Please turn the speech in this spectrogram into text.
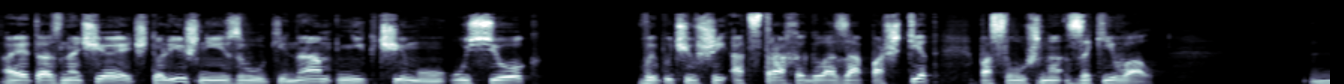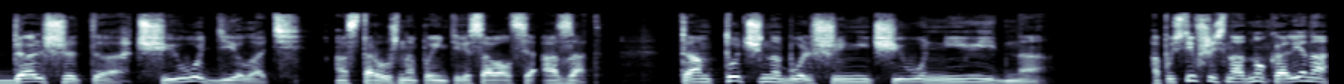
А это означает, что лишние звуки нам ни к чему. Усек?» Выпучивший от страха глаза паштет послушно закивал. «Дальше-то чего делать?» — осторожно поинтересовался Азат. «Там точно больше ничего не видно». Опустившись на одно колено,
